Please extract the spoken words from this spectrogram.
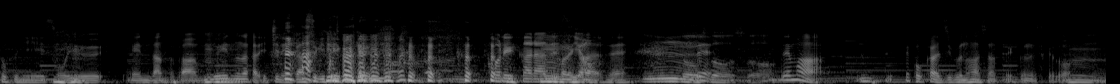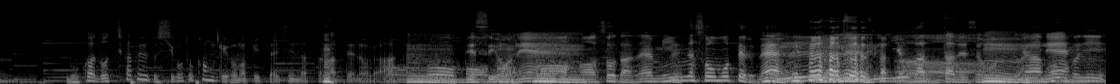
特にそういう面談とかうん無縁の中で1年間過ぎていく、これからですよ。らですね。うん。そうでそうそう。でまあでここから自分の話になっていくんですけど、うん僕はどっちかというと仕事関係がうまくいった1年だったなっていうのがうん。ですよね。ああそうだね。みんなそう思ってるうねん。よかったですうん。本当にね。本当に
